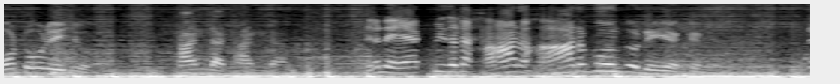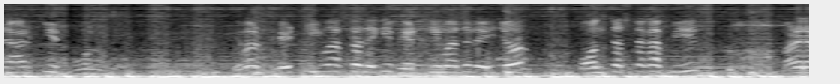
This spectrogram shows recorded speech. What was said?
মটর এই যে। ঠান্ডা ঠান্ডা। এখানে এক পিস একটা হাড় হাড় বন্ধ নেই এখানে। আর কি বলব? এবার ভেটকি মাছটা দেখি। ভেটকি মাছের এই যে পঞ্চাশ টাকা পিস মানে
